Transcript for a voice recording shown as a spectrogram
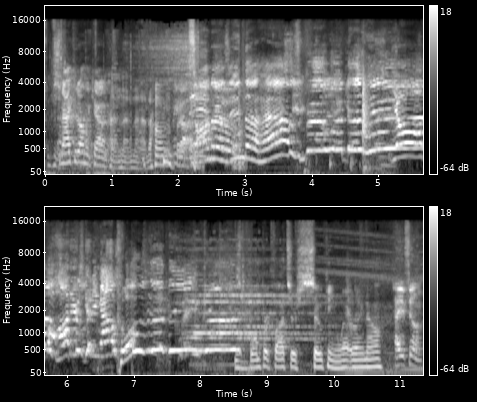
smack it on the counter. No, no, don't. Sauna's in the house, bro. What the hell? Yo, all the hot air's getting out. Close that thing. These bumper clots are soaking wet right now. How you feeling?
